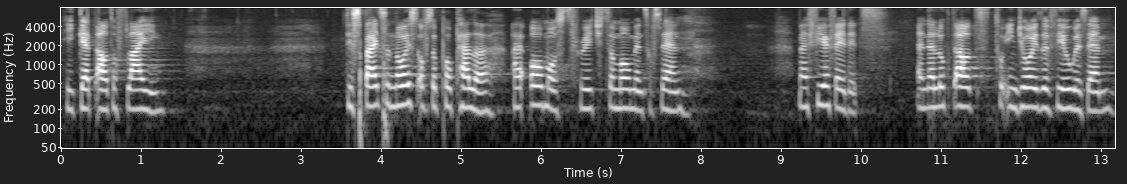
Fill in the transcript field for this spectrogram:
he get out of flying. Despite the noise of the propeller, I almost reached the moment of Zen. My fear faded, and I looked out to enjoy the view with them.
